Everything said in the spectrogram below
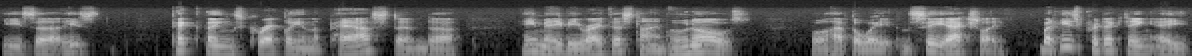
He's uh, he's picked things correctly in the past, and uh, he may be right this time. Who knows? We'll have to wait and see, actually. But he's predicting a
